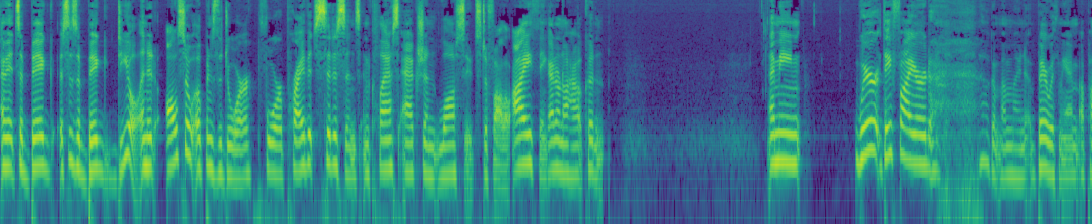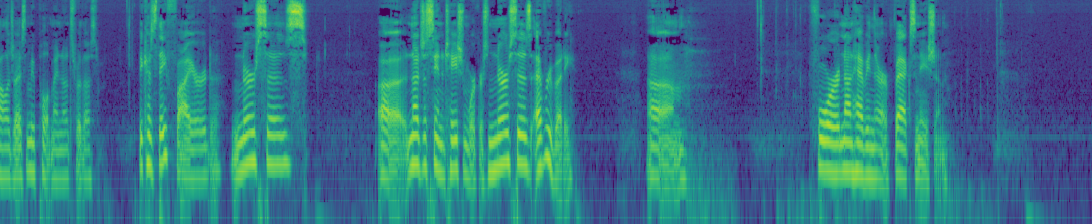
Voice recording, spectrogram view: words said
I mean, it's a big, this is a big deal. And it also opens the door for private citizens and class action lawsuits to follow. I think, I don't know how it couldn't. I mean, where they fired, look at my mind. Bear with me. I apologize. Let me pull up my notes for this because they fired nurses, uh, not just sanitation workers, nurses, everybody, um, for not having their vaccination.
